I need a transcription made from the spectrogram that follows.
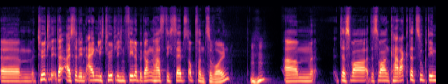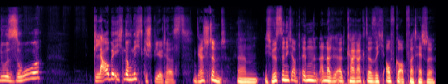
ähm, tödli als du den eigentlich tödlichen Fehler begangen hast, dich selbst opfern zu wollen. Ähm, das, war, das war ein Charakterzug, den du so, glaube ich, noch nicht gespielt hast. Das stimmt. Ähm, ich wüsste nicht, ob irgendein anderer Charakter sich aufgeopfert hätte.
